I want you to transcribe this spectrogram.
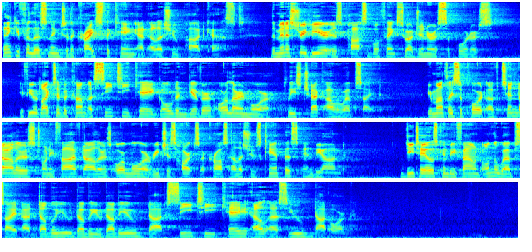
Thank you for listening to the Christ the King at LSU podcast. The ministry here is possible thanks to our generous supporters. If you would like to become a CTK Golden Giver or learn more, please check our website. Your monthly support of $10, $25, or more reaches hearts across LSU's campus and beyond. Details can be found on the website at www.ctklsu.org.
